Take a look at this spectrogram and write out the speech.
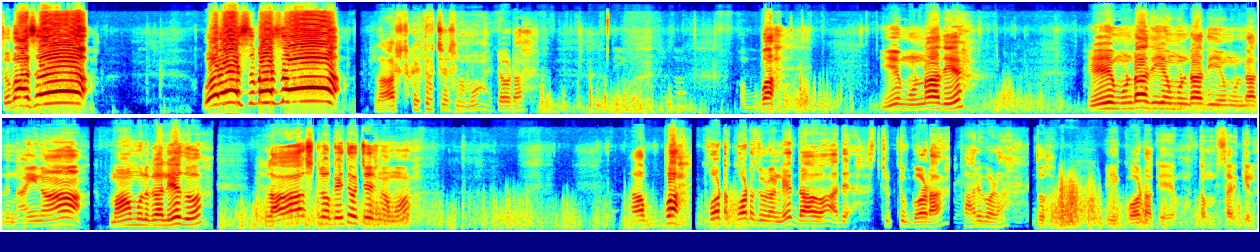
సుభాసు! ఒరే సుభాసు! లాస్ట్కి అయితే వచ్చేసినాము ఎట్టోట అబ్బా ఏముండాది? ఏముండాది ఏముండాది ఏముండాది నాయనా? మామూలుగా లేదు. లాస్ట్లోకి అయితే వచ్చేసినాము. అబ్బా కోట కోట చూడండి దా అదే చుట్టూ గోడ పారి గోడ. ఇదో ఈ కోటకి మొత్తం సర్కిల్.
